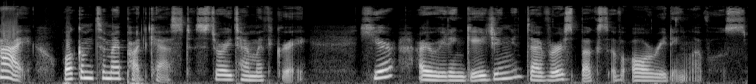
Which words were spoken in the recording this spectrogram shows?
Hi, welcome to my podcast, Storytime with Gray. Here I read engaging, diverse books of all reading levels.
